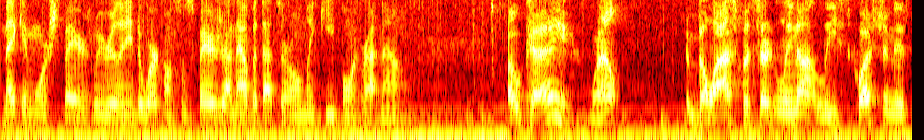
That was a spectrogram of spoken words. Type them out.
Making more spares. We really need to work on some spares right now, but that's our only key point right now. Okay. Well, the last but certainly not least question is:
